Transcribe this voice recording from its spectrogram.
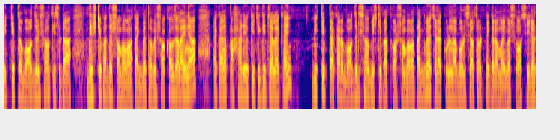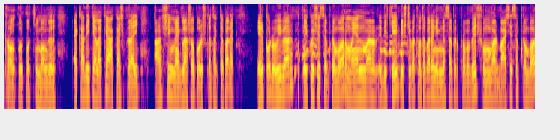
বিক্ষিপ্ত বজ্র সহ কিছুটা বৃষ্টিপাতের সম্ভাবনা থাকবে। তবে সকল জেলায় না এখানে পাহাড়ি ও কিছু কিছু এলাকায় বিক্ষিপ্ত আকারে বজ্র সহ বৃষ্টিপাত হওয়ার সম্ভাবনা থাকবে। এছাড়া খুলনা, বরিশাল, চট্টগ্রাম, ময়মনসিংহ, সিলেট, রংপুর, পশ্চিমবঙ্গের একাধিক এলাকায় আকাশ প্রায় আংশিক মেঘলা সহ পরিষ্কার থাকতে পারে। এরপর রবিবার একুশে সেপ্টেম্বর মায়ানমার এদিকে বৃষ্টিপাত হতে পারে। নিম্নচাপের প্রভাবে সোমবার বাইশে সেপ্টেম্বর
